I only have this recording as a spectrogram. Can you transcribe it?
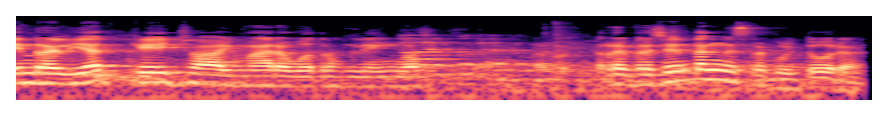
en realidad quechua, aymara u otras lenguas re- representan nuestra cultura.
